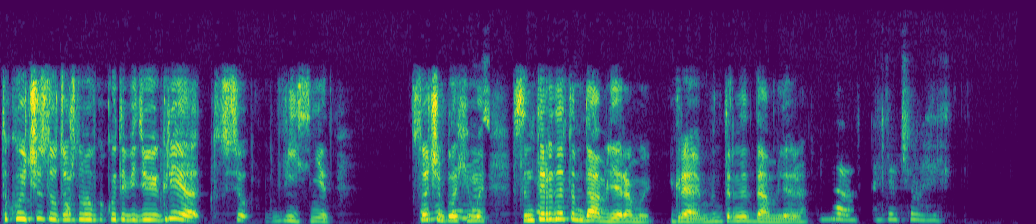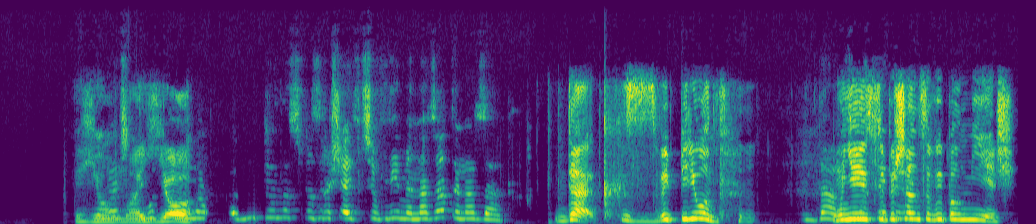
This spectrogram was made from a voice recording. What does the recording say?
такое чувство, то, что мы в какой-то видеоигре, а все виснет. С Как очень у плохим... нас- С интернетом будто- Дамблера мы играем. В интернет Дамблера. Да, один человек. Ё-моё. Как будто он нас возвращает все время назад и назад. Да, к- Вайперион. Да, У меня из если это супершанса выпал меч.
